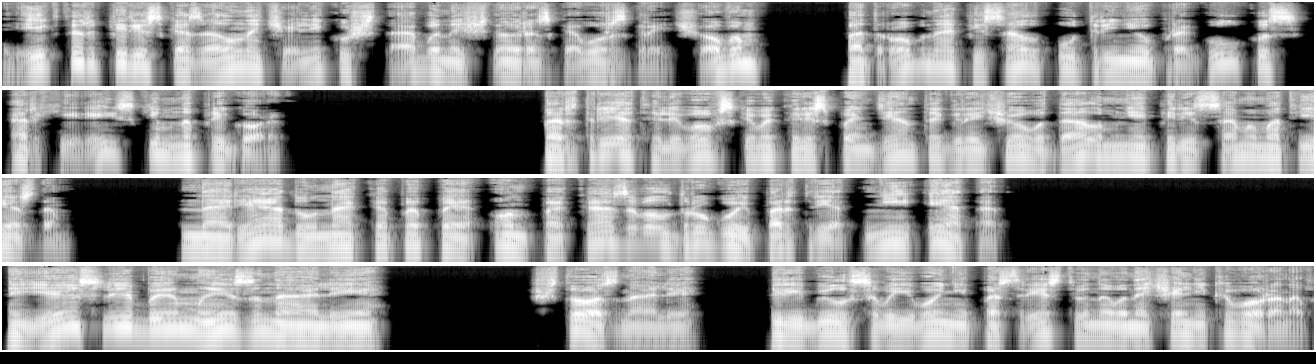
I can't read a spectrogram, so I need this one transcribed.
Виктор пересказал начальнику штаба ночной разговор с Грачевым, подробно описал утреннюю прогулку с архиерейским на пригорок. Портрет львовского корреспондента Грачев дал мне перед самым отъездом. Наряду на КПП он показывал другой портрет, не этот. «Если бы мы знали...» «Что знали?» – перебил своего непосредственного начальника Воронов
